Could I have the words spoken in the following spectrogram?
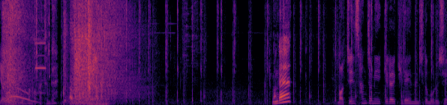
여기 위험한 것 같은데. 도망가 멋진 상점이 있기를 기대했는지도 모르지.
